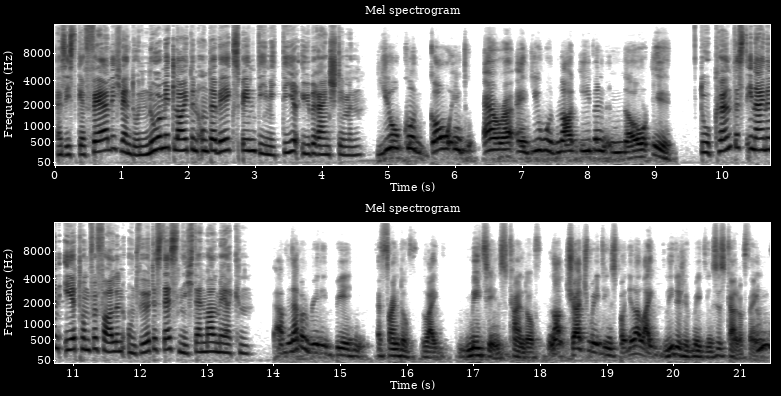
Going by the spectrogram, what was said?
Es ist gefährlich, wenn du nur mit Leuten unterwegs bist, die mit dir übereinstimmen. You could go into error and you would not even know it. Du könntest in einen Irrtum verfallen und würdest es nicht einmal merken. I've never really been a friend of like meetings, kind of, not church meetings, but you know, like leadership meetings, this kind of thing.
